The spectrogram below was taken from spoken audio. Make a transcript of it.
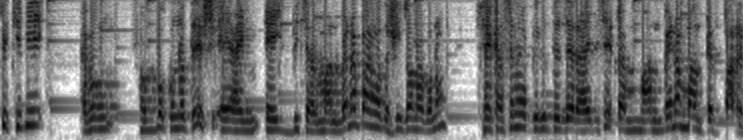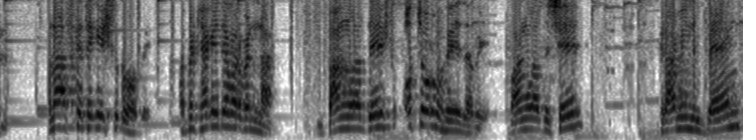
পৃথিবী এবং সভ্য কোনো দেশ এই আইন, এই বিচার মানবে না, বাংলাদেশের জনগণ শেখ হাসিনার বিরুদ্ধে যে রায় দিয়েছে, এটা মানবে না, মানতে পারে না। মানে আজকে থেকেই শুরু হবে। আপনি ঠেকাইতে পারবেন না। বাংলাদেশ অচল হয়ে যাবে। বাংলাদেশে গ্রামীণ ব্যাংক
